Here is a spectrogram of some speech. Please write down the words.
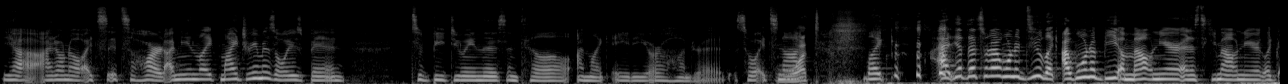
Yeah, I don't know. It's it's hard. I mean, like my dream has always been to be doing this until I'm like 80 or 100. So it's not what? like I, yeah, that's what I want to do. Like I want to be a mountaineer and a ski mountaineer. Like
